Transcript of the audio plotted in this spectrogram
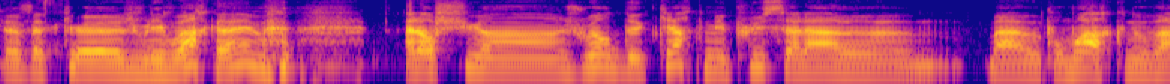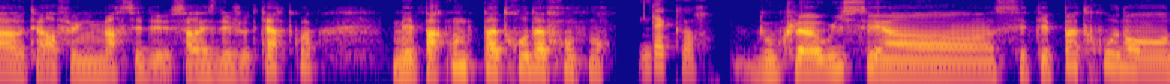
Parce que je voulais voir quand même. Alors, je suis un joueur de cartes, mais plus à la. Euh, bah, pour moi, Ark Nova, Terraforming Mars, des, ça reste des jeux de cartes, quoi. Mais par contre, pas trop d'affrontements. D'accord. Donc là, oui, c'est un, c'était pas trop dans,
